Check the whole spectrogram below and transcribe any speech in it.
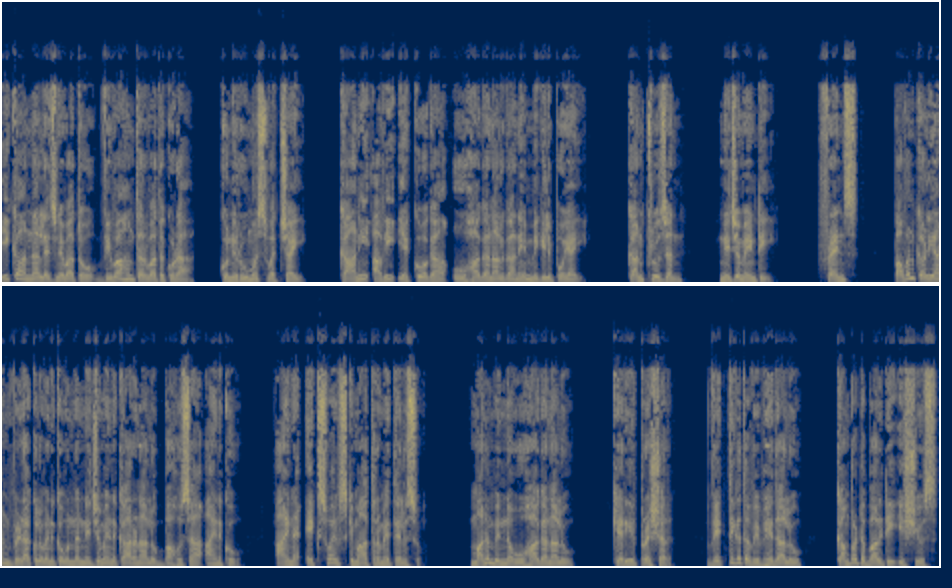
ఇక అన్న లెజ్నెవాతో వివాహం తర్వాత కూడా కొన్ని రూమర్స్ వచ్చాయి. కానీ అవి ఎక్కువగా ఊహాగానాలుగానే మిగిలిపోయాయి. కన్క్లూజన్. నిజమేంటి? ఫ్రెండ్స్ పవన్ కళ్యాణ్ విడాకుల వెనుక ఉన్న నిజమైన కారణాలు బహుశా ఆయనకు ఆయన ఎక్స్ వైఫ్స్కి మాత్రమే తెలుసు. మనం విన్న ఊహాగానాలు కెరీర్ ప్రెషర్ వ్యక్తిగత విభేదాలు కంఫర్టబాలిటీ ఇష్యూస్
